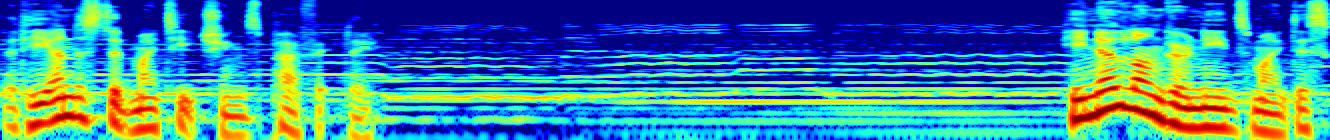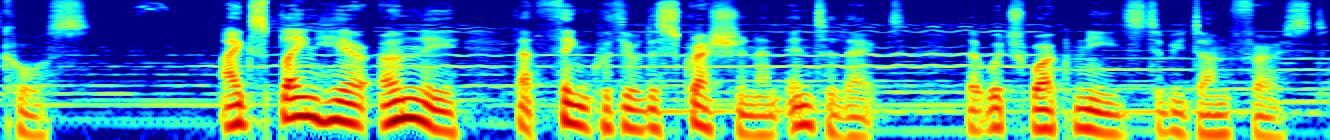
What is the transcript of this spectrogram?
that he understood my teachings perfectly. He no longer needs my discourse. I explain here only that think with your discretion and intellect that which work needs to be done first.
